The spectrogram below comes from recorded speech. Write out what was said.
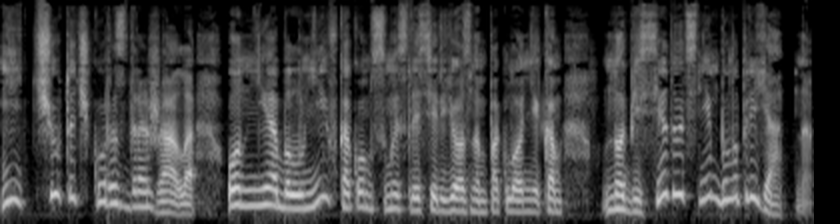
и чуточку раздражало. Он не был ни в каком смысле серьезным поклонником, но беседовать с ним было приятно.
